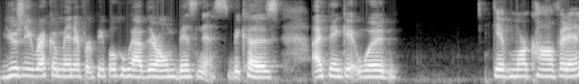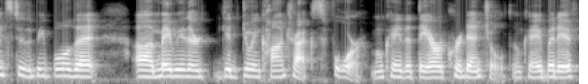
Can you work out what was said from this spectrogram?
usually recommend it for people who have their own business because I think it would give more confidence to the people that uh, maybe they're get, doing contracts for, okay, that they are credentialed, okay. But if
